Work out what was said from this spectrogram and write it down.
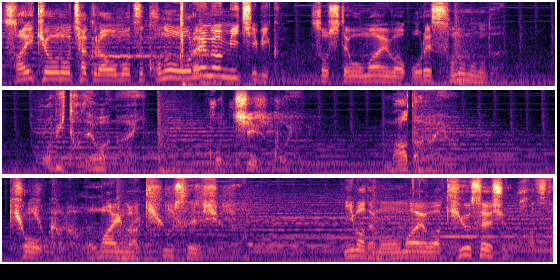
最強のチャクラを持つこの俺が導く。そしてお前は俺そのものだ。オビトではない。こっちへ来い。マダラよ。今日からお前が救世主だ。今でもお前は救世主のはずだ。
